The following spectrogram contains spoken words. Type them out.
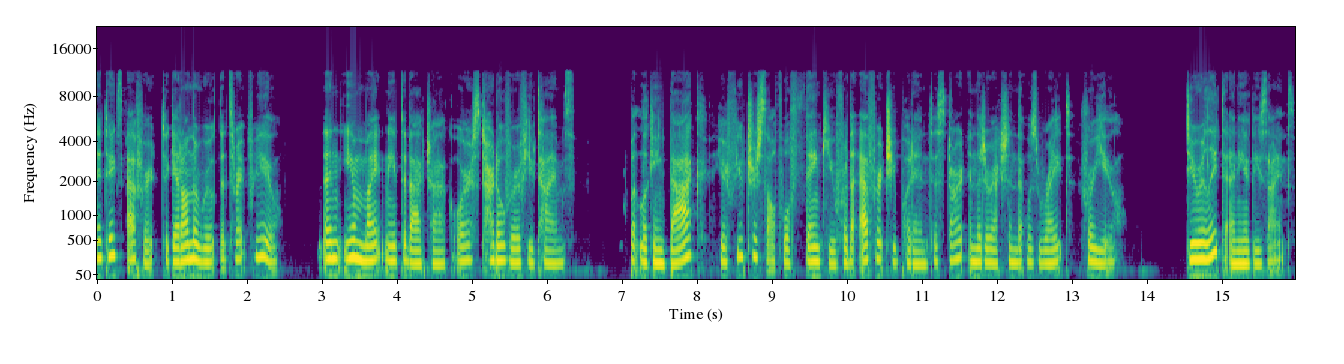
It takes effort to get on the route that's right for you. And you might need to backtrack or start over a few times. But looking back, your future self will thank you for the effort you put in to start in the direction that was right for you. Do you relate to any of these signs?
